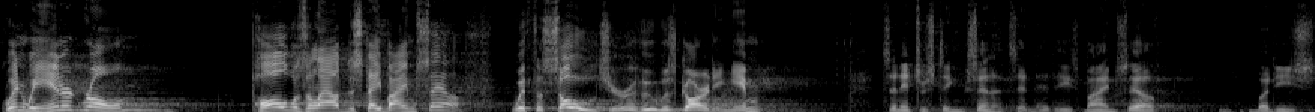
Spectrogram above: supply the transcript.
When we entered Rome, Paul was allowed to stay by himself with the soldier who was guarding him. It's an interesting sentence, isn't it? He's by himself, but he's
